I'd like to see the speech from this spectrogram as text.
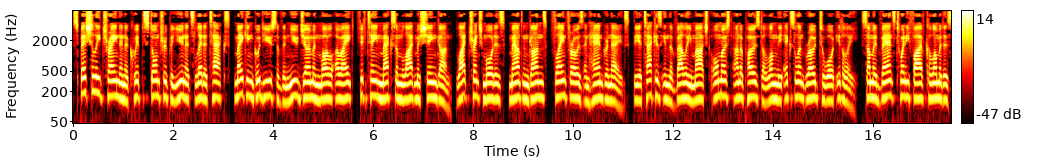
Specially trained and equipped stormtrooper units led attacks, making good use of the new German Model 08, 15 Maxim light machine gun, light trench mortars, mountain guns, flamethrowers and hand grenades. The attackers in the valley marched almost unopposed along the excellent road toward Italy. Some advanced 25 kilometers,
